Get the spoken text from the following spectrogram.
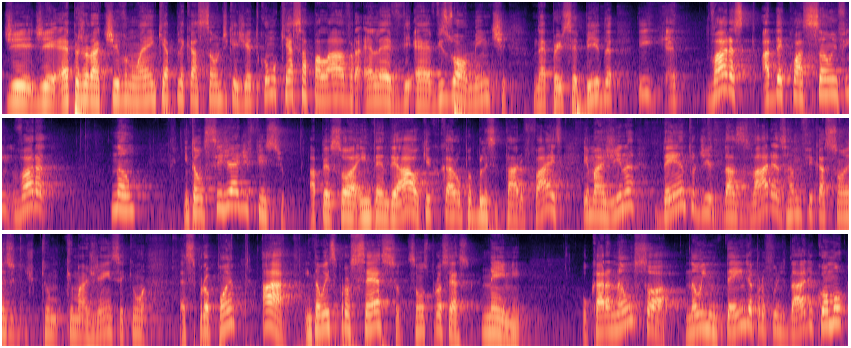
de, de é pejorativo, não é, em que aplicação, de que jeito, como que essa palavra ela é, vi- é visualmente né, percebida, e é, várias, adequação, enfim, várias... Não. Então, se já é difícil a pessoa entender ah, o que, que o cara, o publicitário faz, imagina dentro de, das várias ramificações que, um- que uma agência, que uma, eh, se propõe, ah, então esse processo, são os processos, naming. O cara não só não entende a profundidade, como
